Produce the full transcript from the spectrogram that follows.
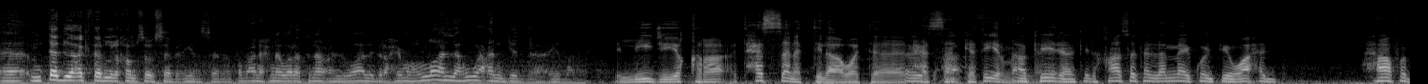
آه، امتد لأكثر من 75 سنة، طبعا إحنا ورثناه عن الوالد رحمه الله اللي هو عن جده أيضا. اللي يجي يقرأ تحسنت تلاوته تحسن كثير من أكيد أكيد. خاصة لما يكون في واحد حافظ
